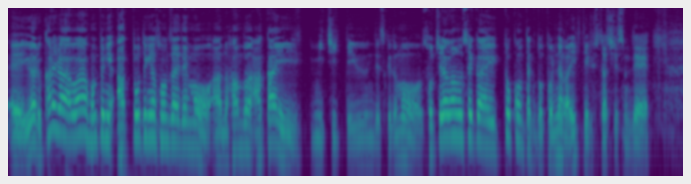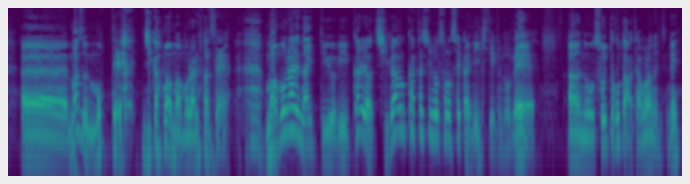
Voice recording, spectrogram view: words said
えー、いわゆる彼らは本当に圧倒的な存在でもう、あの、半分赤い道っていうんですけども、そちら側の世界とコンタクトを取りながら生きている人たちですんで、えー、まず持って 時間は守られません。守られないっていうより、彼らは違う形のその世界で生きているので、あの、そういったことは当てはまらないんですね。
